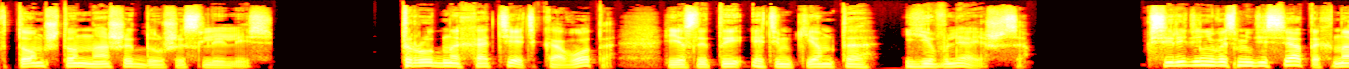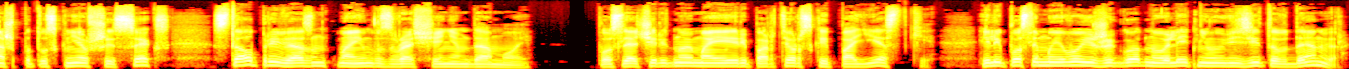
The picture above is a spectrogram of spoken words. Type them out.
в том, что наши души слились. Трудно хотеть кого-то, если ты этим кем-то являешься. К середине 80-х наш потускневший секс стал привязан к моим возвращениям домой. После очередной моей репортерской поездки или после моего ежегодного летнего визита в Денвер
